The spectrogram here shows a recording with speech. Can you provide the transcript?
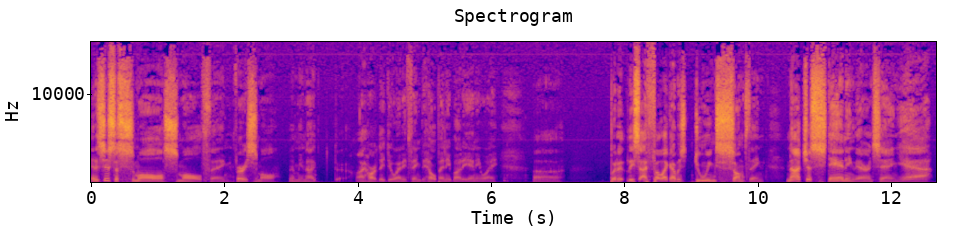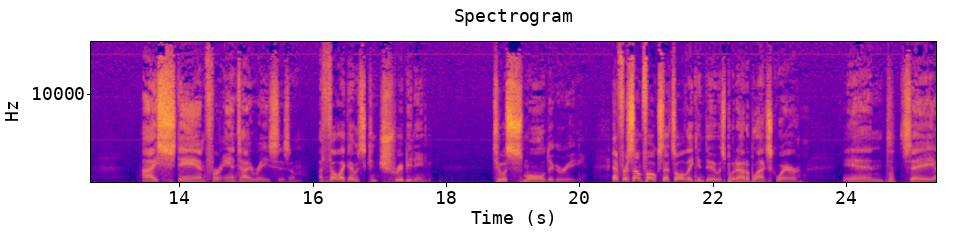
And it's just a small, small thing, very small. I mean, I, I hardly do anything to help anybody anyway. Uh, but at least I felt like I was doing something, not just standing there and saying, yeah, I stand for anti racism. I felt like I was contributing to a small degree. And for some folks, that's all they can do is put out a black square and say,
